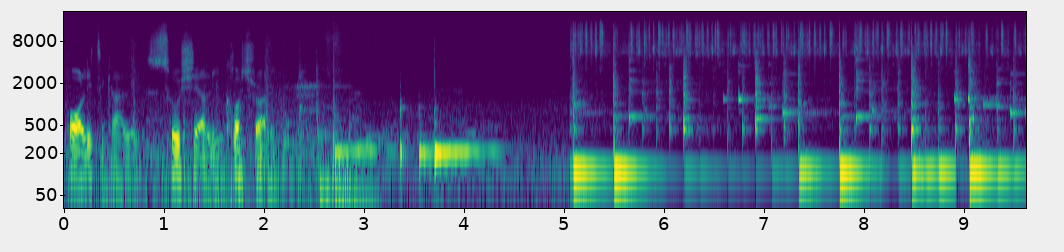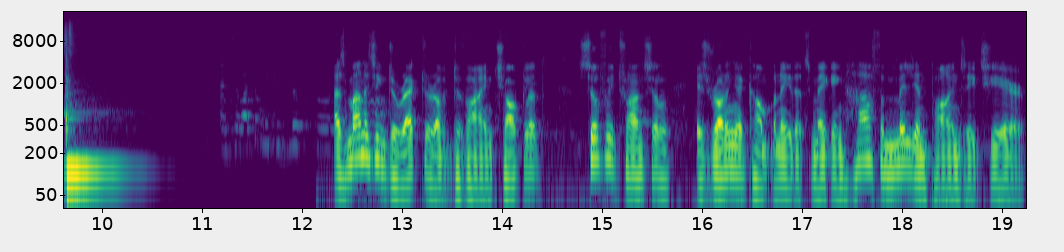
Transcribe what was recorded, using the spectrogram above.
politically, socially, culturally. As managing director of Divine Chocolate, Sophi Tranchell is running a company that's making half a million pounds each year.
